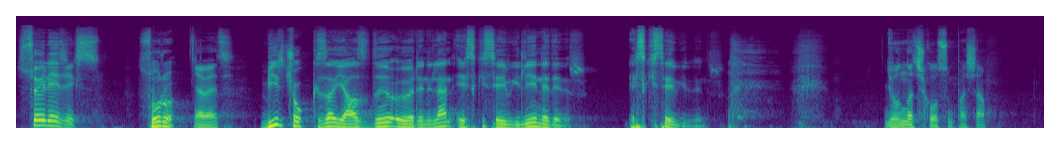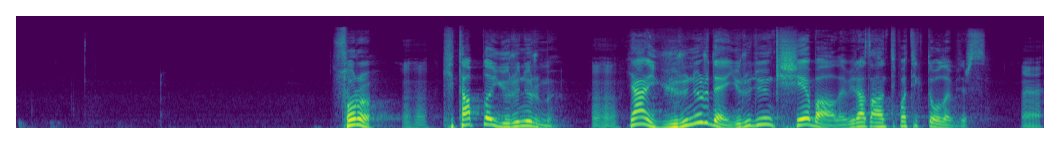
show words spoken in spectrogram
Söyleyeceksin. Soru. Evet. Birçok kıza yazdığı öğrenilen eski sevgiliye ne denir? Eski sevgili denir. Yolun açık olsun paşam. Soru. Kitapla yürünür mü? Yani yürünür de yürüdüğün kişiye bağlı. Biraz antipatik de olabilirsin. Evet.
